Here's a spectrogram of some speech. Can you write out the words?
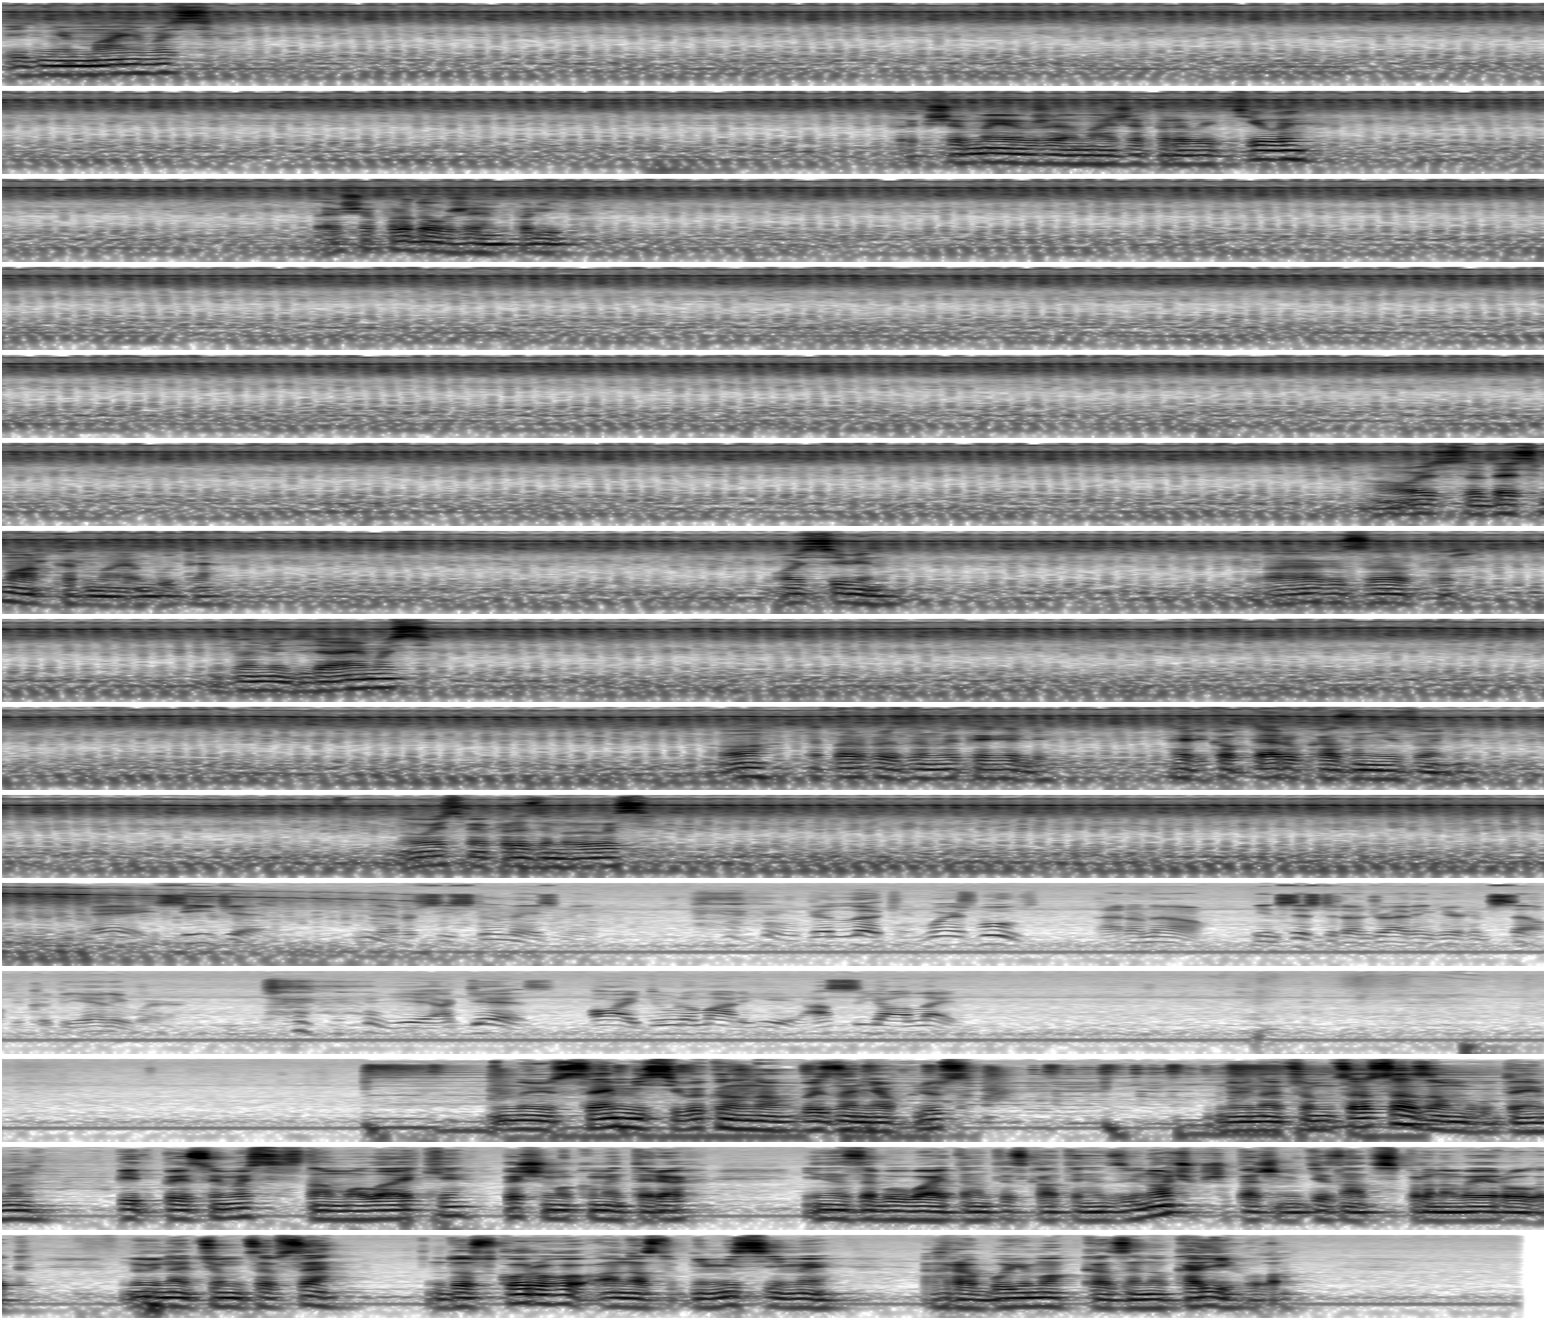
Піднімаємось. Так що ми вже майже прилетіли. Так що продовжуємо політ. Ось це десь маркер має бути. Ось і він. Так, завтра. Замідляємось. О, тепер приземлити гелі. Гелікоптер у вказаній зоні. Ну ось ми приземлились. Never cease amaze me. Good looking. Where's Woozy? I don't know. He insisted on driving here himself. It could be anywhere. yeah, I guess. All right, dude, I'm out of here. I'll see y'all later. Ну і все, місію виконано, визнання в плюс. Ну і на цьому це все. З вами був Деймон. Підписуємось, ставимо лайки, пишемо в коментарях. І не забувайте натискати на дзвіночок, щоб першим дізнатися про новий ролик. Ну і на цьому це все. До скорого, а наступні місії ми грабуємо казино Калігула.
